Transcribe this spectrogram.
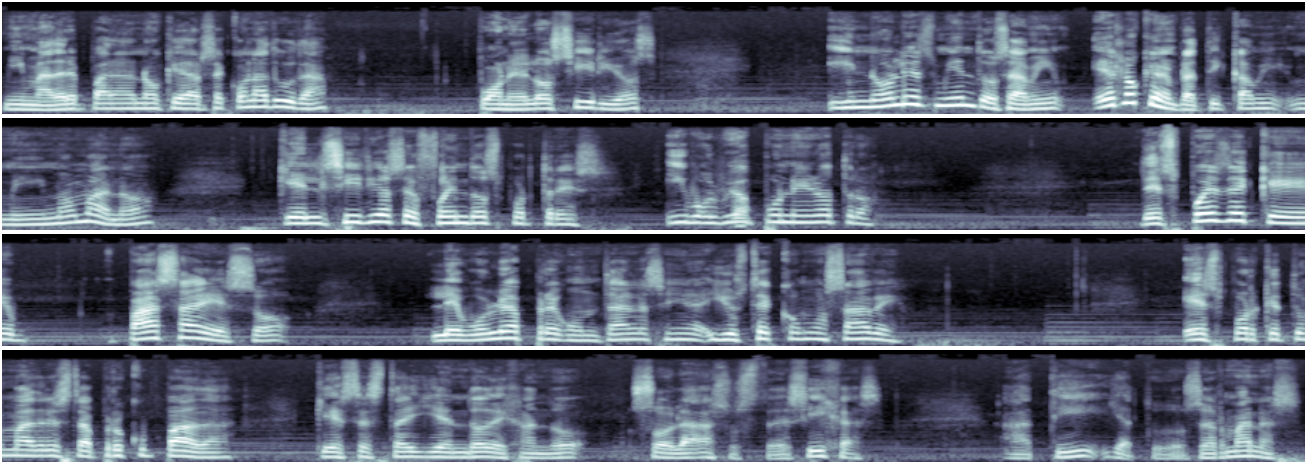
Mi madre, para no quedarse con la duda, pone los cirios y no les miento, o sea, a mí, es lo que me platica mi, mamá, ¿no? Que el cirio se fue en dos por tres y volvió a poner otro. Después de que pasa eso, le vuelve a preguntar a la señora, ¿y usted cómo sabe? Es porque tu madre está preocupada que se está yendo dejando sola a sus tres hijas, a ti y a tus dos hermanas.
